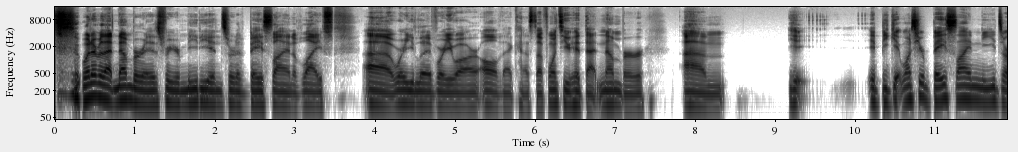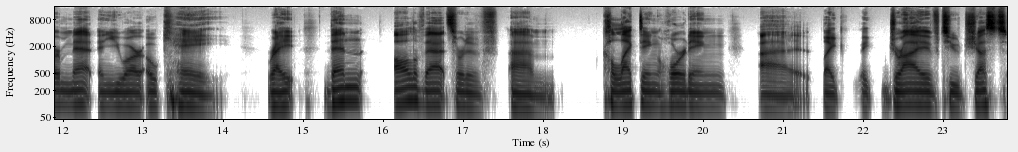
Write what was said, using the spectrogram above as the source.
whatever that number is for your median sort of baseline of life uh where you live where you are all of that kind of stuff once you hit that number um it, it begin once your baseline needs are met and you are okay right? Then all of that sort of um collecting hoarding uh like like drive to just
